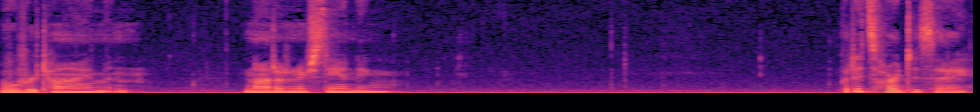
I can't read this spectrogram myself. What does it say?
over time and not understanding. But it's hard to say.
